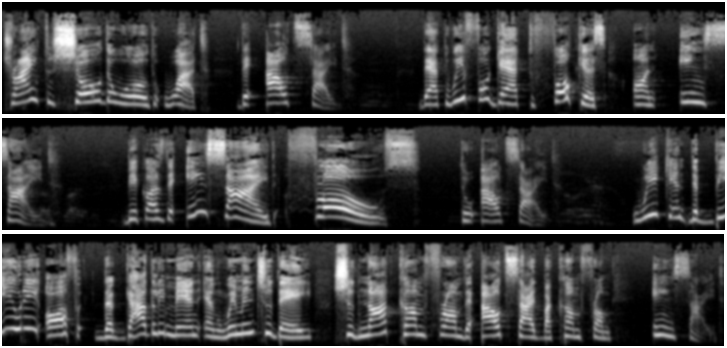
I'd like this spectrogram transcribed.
trying to show the world what? The outside. That we forget to focus on inside because the inside flows to outside. We can, the beauty of the godly men and women today should not come from the outside, but come from inside.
